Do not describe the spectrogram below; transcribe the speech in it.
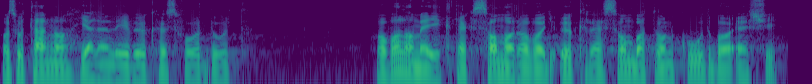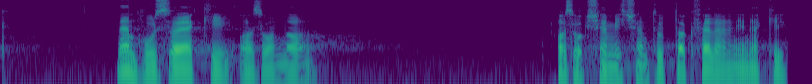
Azután a jelenlévőkhöz fordult. Ha valamelyiktek szamara vagy ökre szombaton kútba esik, nem húzza-e ki azonnal? azok semmit sem tudtak felelni neki.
